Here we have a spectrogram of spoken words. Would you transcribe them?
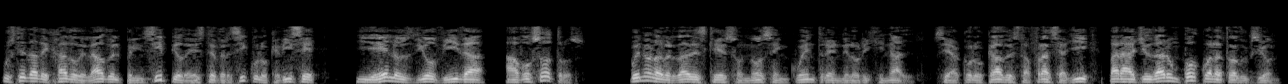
usted ha dejado de lado el principio de este versículo que dice, y Él os dio vida a vosotros. Bueno, la verdad es que eso no se encuentra en el original. Se ha colocado esta frase allí para ayudar un poco a la traducción.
